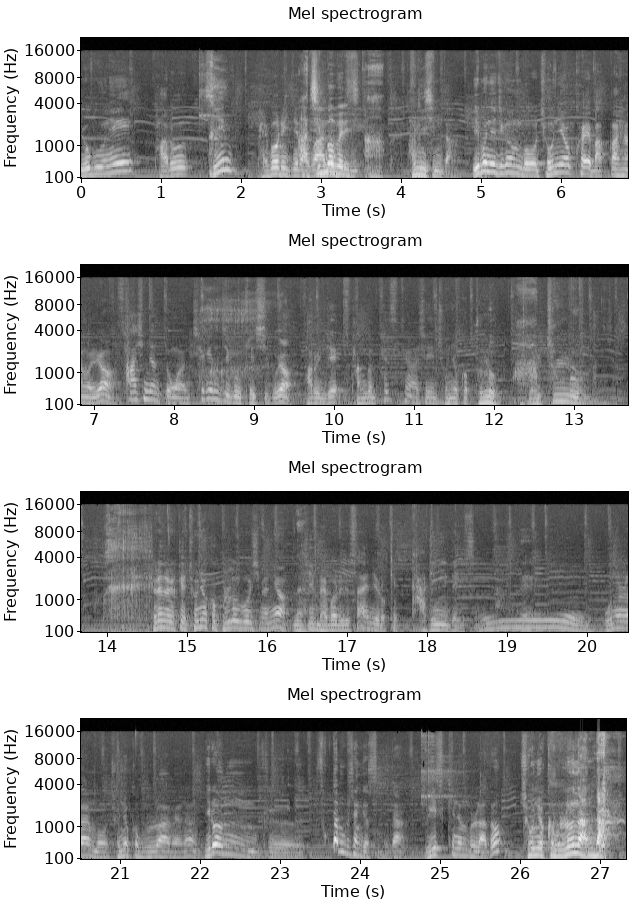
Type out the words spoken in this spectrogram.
요 분이 바로 짐 베버리지라고 아, 짐 베버리지. 아, 분이십니다. 이분이 지금 뭐 조니워커의 맛과 향을요 40년 동안 책임지고 계시고요. 바로 이제 방금 tasting하신 조니워커 블루. 아, 블루. 그래서 이렇게 조니워커 블루 보시면요, 네. 짐 베버리지 사인이 이렇게 각인이 돼 있습니다. 네. 오. 오늘날 뭐 조니워커 블루 하면은 이런 그 속담도 생겼습니다. 위스키는 몰라도 조니워커 블루는 안다.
